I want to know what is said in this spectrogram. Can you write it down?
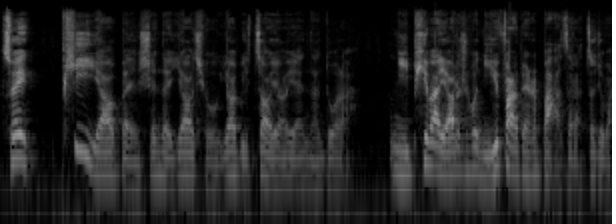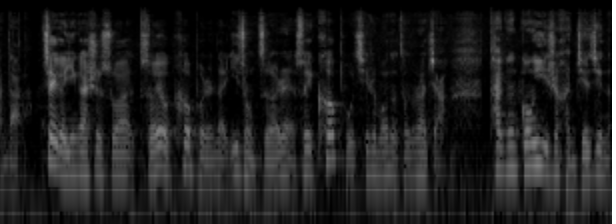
所以辟谣本身的要求要比造谣言难多了。你辟完谣了之后，你一反而变成靶子了，这就完蛋了。这个应该是说所有科普人的一种责任。所以科普其实某种程度上讲，它跟公益是很接近的，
